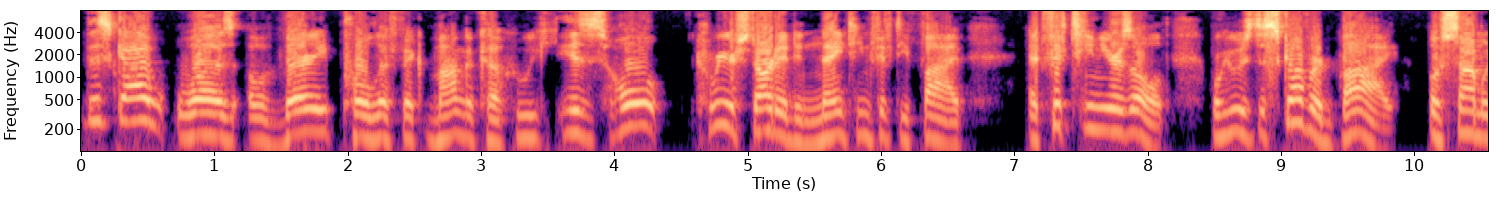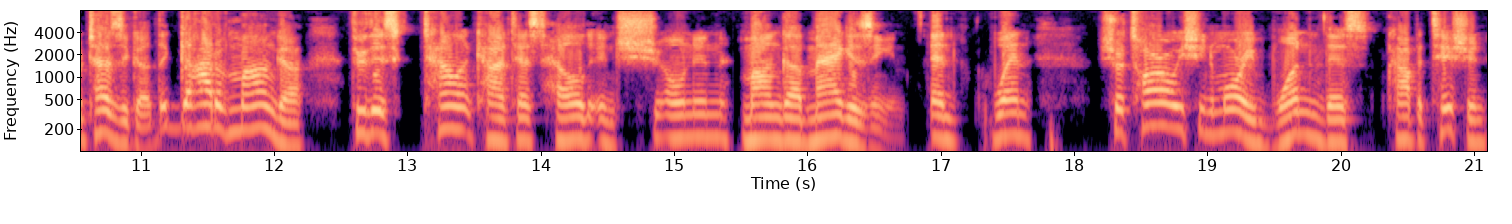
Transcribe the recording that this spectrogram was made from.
this guy was a very prolific mangaka who his whole career started in 1955 at 15 years old, where he was discovered by Osamu Tezuka, the god of manga, through this talent contest held in Shonen Manga magazine. And when Shotaro Ishinomori won this competition,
